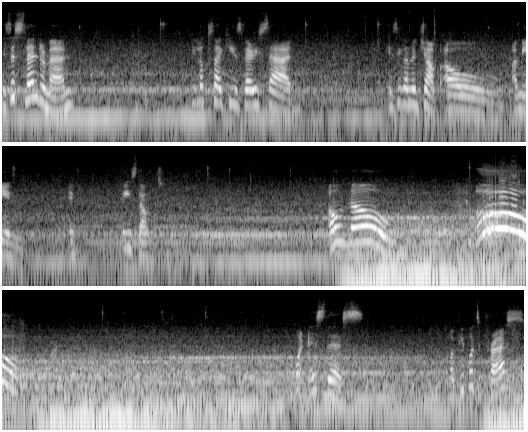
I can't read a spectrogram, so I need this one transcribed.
Is this Slender Man? He looks like he's very sad. Is he gonna jump? Oh, I mean, if... Please don't. Oh no! Oh! What is this? Are people depressed?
